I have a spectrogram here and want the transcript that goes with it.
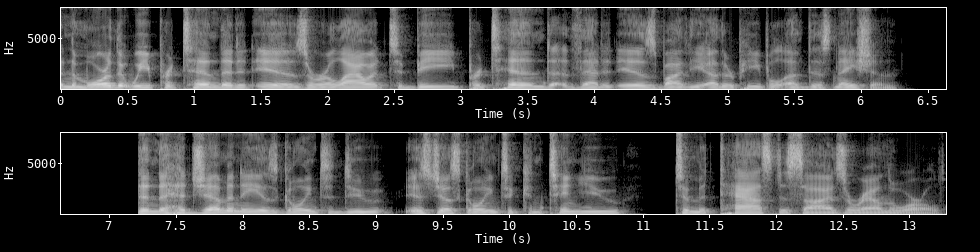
And the more that we pretend that it is, or allow it to be pretend that it is by the other people of this nation, then the hegemony is going to do is just going to continue to metastasize around the world.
